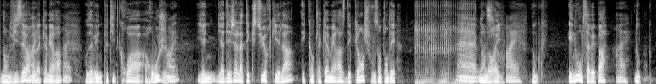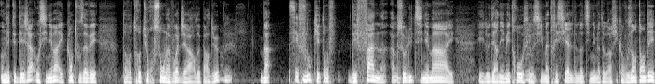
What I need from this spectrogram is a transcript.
dans le viseur de la caméra, Ouais. vous avez une petite croix rouge. Ouais. Il y, a une- il y a déjà la texture qui est là, et quand la caméra se déclenche, vous entendez. Ah, Dans l'oreille. Donc, et nous, on ne le savait pas. Donc, on était déjà au cinéma, et quand vous avez dans votre retour son la voix de Gérard Depardieu, Mm. bah, C'est fou. nous qui étions des fans absolus de cinéma, et, et le dernier métro, c'est Mm. aussi matriciel de notre cinématographie, quand vous entendez,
